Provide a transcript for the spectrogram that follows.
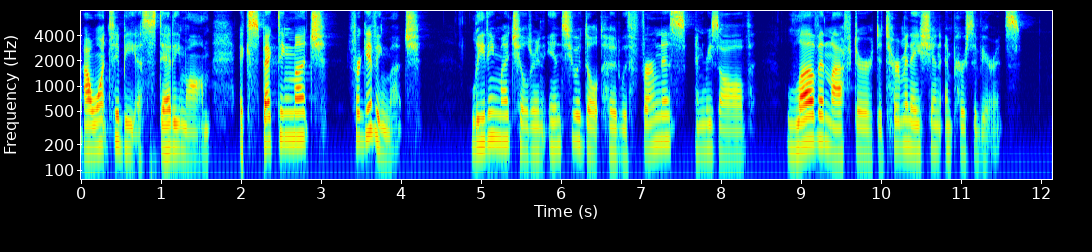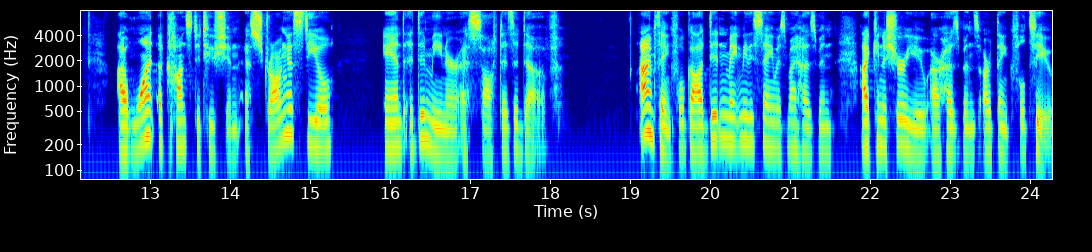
I want to be a steady mom, expecting much, forgiving much, leading my children into adulthood with firmness and resolve, love and laughter, determination and perseverance. I want a constitution as strong as steel and a demeanor as soft as a dove. I'm thankful God didn't make me the same as my husband. I can assure you our husbands are thankful too.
